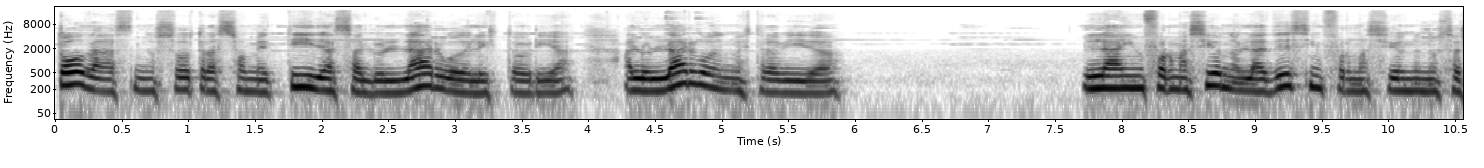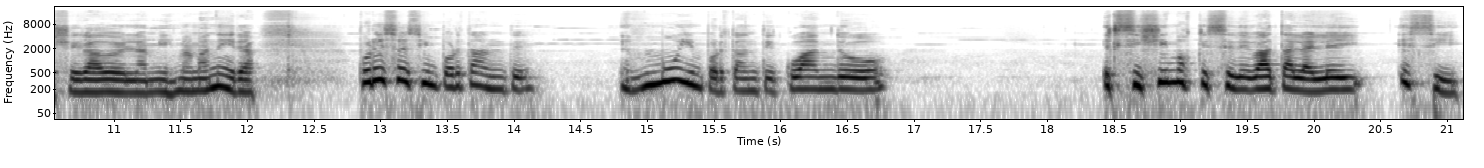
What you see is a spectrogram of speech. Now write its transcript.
todas nosotras sometidas a lo largo de la historia, a lo largo de nuestra vida, la información o la desinformación no nos ha llegado de la misma manera. Por eso es importante, es muy importante cuando exigimos que se debata la ley, es sí,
